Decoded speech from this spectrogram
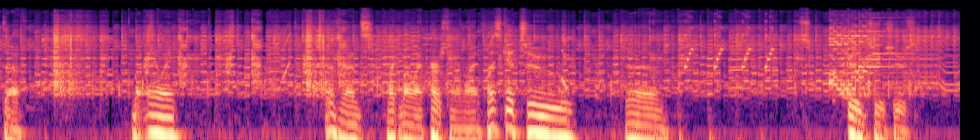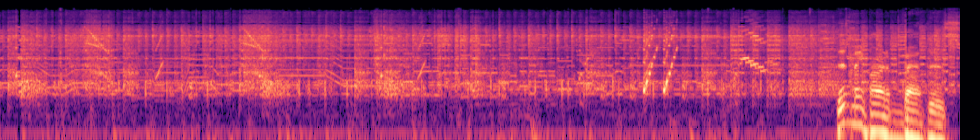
stuff. But anyway, let's talk about my personal life. Let's get to the good two shoes. This main part about this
